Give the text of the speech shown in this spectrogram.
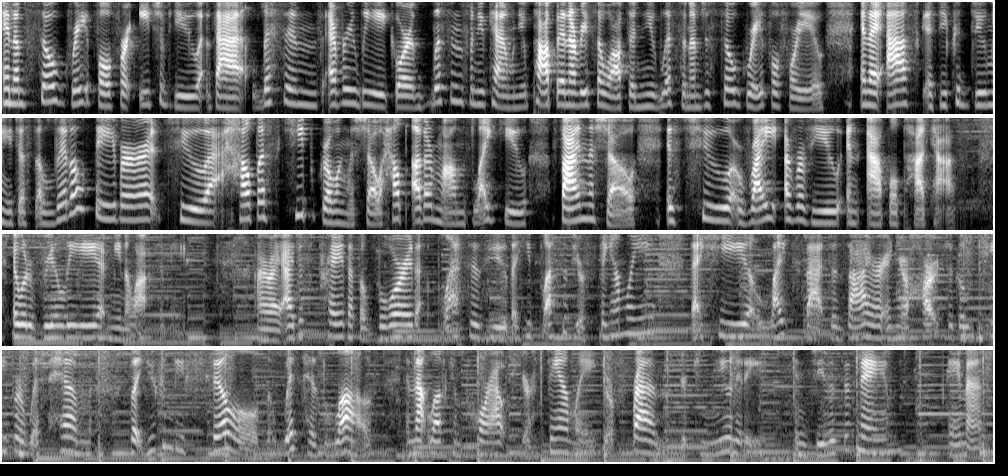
And I'm so grateful for each of you that listens every week or listens when you can, when you pop in every so often, you listen. I'm just so grateful for you. And I ask if you could do me just a little favor to help us keep growing the show, help other moms like you find the show, is to write a review in Apple Podcasts. It would really mean a lot to me. All right, I just pray that the Lord blesses you, that He blesses your family, that He lights that desire in your heart to go deeper with Him so that you can be filled with His love and that love can pour out to your family, your friends, your community. In Jesus' name, amen.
